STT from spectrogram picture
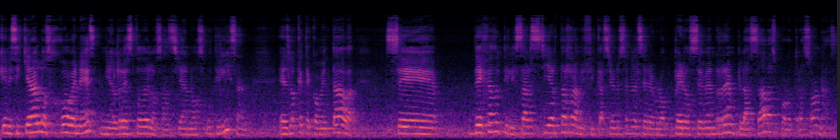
que ni siquiera los jóvenes ni el resto de los ancianos utilizan. Es lo que te comentaba. Se deja de utilizar ciertas ramificaciones en el cerebro, pero se ven reemplazadas por otras zonas.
